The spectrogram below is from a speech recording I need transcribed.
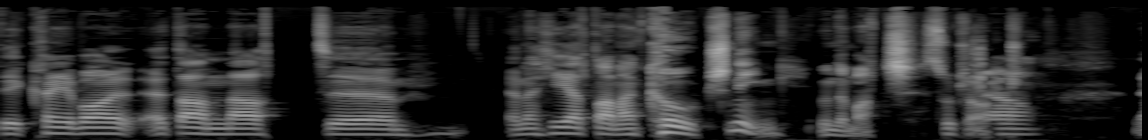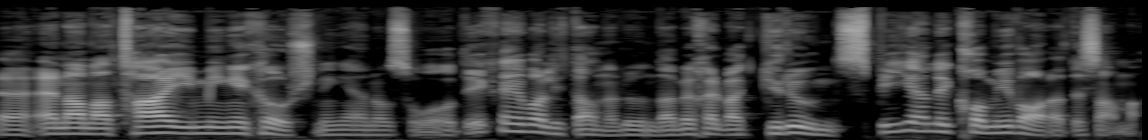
det kan ju vara ett annat, eh, en helt annan coachning under match såklart. Ja. Eh, en annan timing i coachningen och så. Och det kan ju vara lite annorlunda, men själva grundspelet kommer ju vara detsamma.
